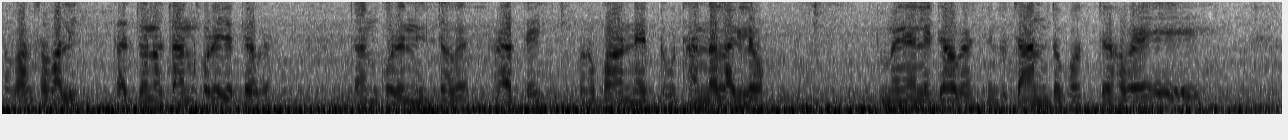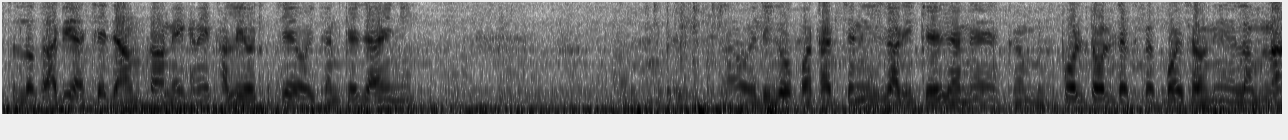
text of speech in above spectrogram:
সকাল সকালই, তার জন্য চান করে যেতে হবে। চান করে নিতে হবে রাতেই। কোনো কারণে একটু ঠান্ডা লাগলেও মেনে নিতে হবে, কিন্তু চান তো করতে হবে। চলো গাড়ি আছে জাম কারণ এখানেই খালি হচ্ছে, ওইখানকে যায়নি ওইদিকেও পাঠাচ্ছে নাকি গাড়ি, কে জানে পোল টোল ট্যাক্সের পয়সাও নিয়ে এলাম না।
